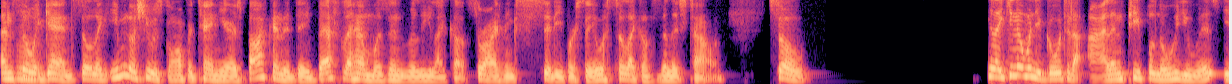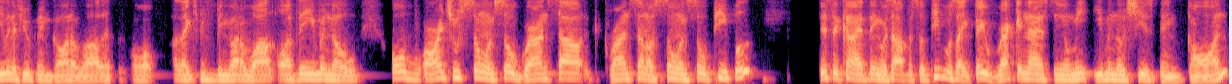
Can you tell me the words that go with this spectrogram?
And so Mm. again, so like even though she was gone for 10 years, back in the day, Bethlehem wasn't really like a thriving city per se. It was still like a village town. So like you know when you go to the island, people know who you is, even if you've been gone a while, or like you've been gone a while, or they even know, oh, aren't you so and so grandson, grandson or so and so people? This is the kind of thing was happening. So people was like they recognized Naomi even though she has been gone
